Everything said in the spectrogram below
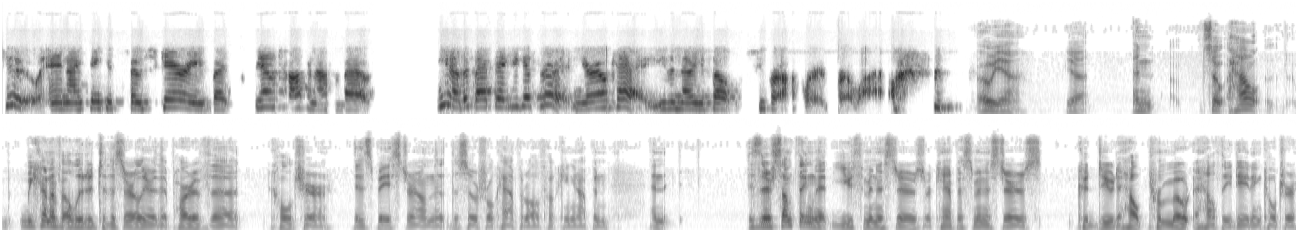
too. And I think it's so scary, but we don't talk enough about, you know, the fact that you get through it and you're okay, even though you felt super awkward for a while. oh, yeah. Yeah. And uh, so, how we kind of alluded to this earlier that part of the culture is based around the, the social capital of hooking up and and is there something that youth ministers or campus ministers could do to help promote a healthy dating culture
